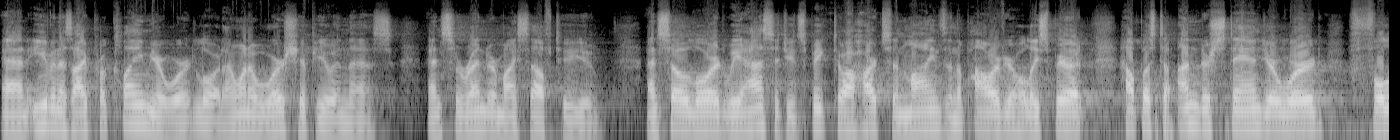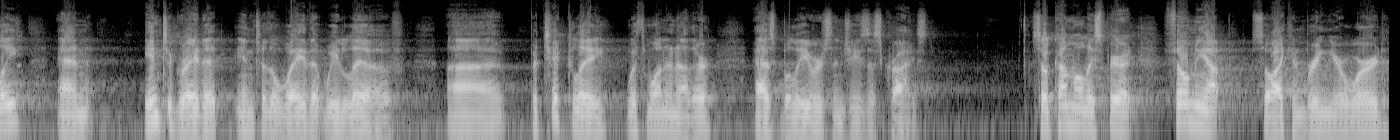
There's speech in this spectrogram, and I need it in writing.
And even as I proclaim your word, Lord, I want to worship you in this and surrender myself to you. And so, Lord, we ask that you'd speak to our hearts and minds in the power of your Holy Spirit. Help us to understand your word fully and integrate it into the way that we live, uh, particularly with one another as believers in Jesus Christ. So come, Holy Spirit, fill me up so I can bring your word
